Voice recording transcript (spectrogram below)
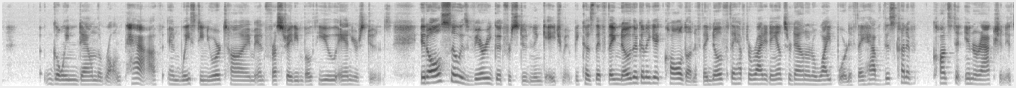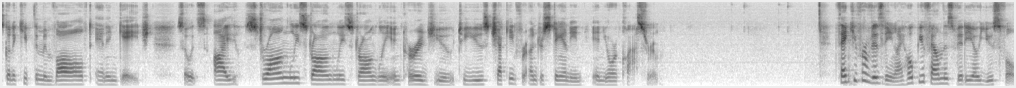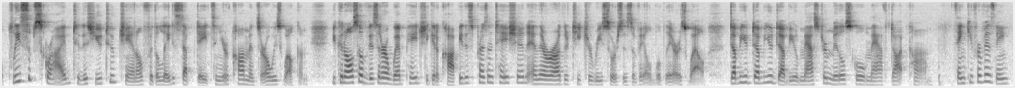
going down the wrong path and wasting your time and frustrating both you and your students. It also is very good for student engagement because if they know they're going to get called on, if they know if they have to write an answer down on a whiteboard, if they have this kind of constant interaction. It's going to keep them involved and engaged. So it's I strongly, strongly, strongly encourage you to use checking for understanding in your classroom. Thank you for visiting. I hope you found this video useful. Please subscribe to this YouTube channel for the latest updates and your comments are always welcome. You can also visit our webpage to get a copy of this presentation and there are other teacher resources available there as well. www.mastermiddleschoolmath.com. Thank you for visiting.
